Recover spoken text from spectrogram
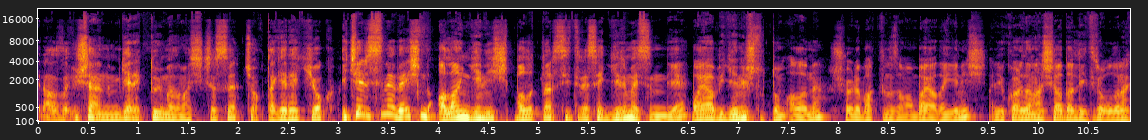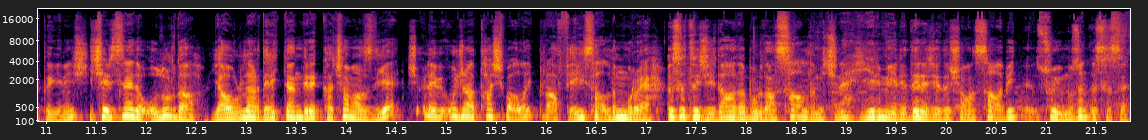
Biraz da üşendim gerek duymadım açıkçası. Çok da gerek yok. İçerisine de şimdi alan geniş balıklar strese girmesin diye bayağı bir geniş tuttum alanı. Şöyle baktığınız zaman bayağı da geniş. Hani yukarıdan aşağıda litre olarak da geniş. İçerisine de olur da yavrular delikten direkt kaçamaz diye şöyle bir ucuna taş bağlayıp rafyayı saldım buraya. Isıtıcıyı daha da buradan saldım içine. 27 derecede şu an sabit e, suyumuzun ısısı.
